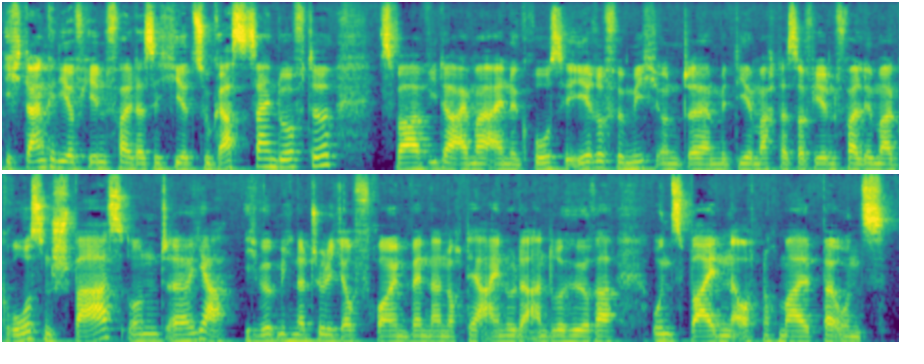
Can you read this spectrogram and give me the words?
Ich danke dir auf jeden Fall, dass ich hier zu Gast sein durfte. Es war wieder einmal eine große Ehre für mich und äh, mit dir macht das auf jeden Fall immer großen Spaß. Und äh, ja, ich würde mich natürlich auch freuen, wenn dann noch der ein oder andere Hörer uns beiden auch nochmal bei uns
